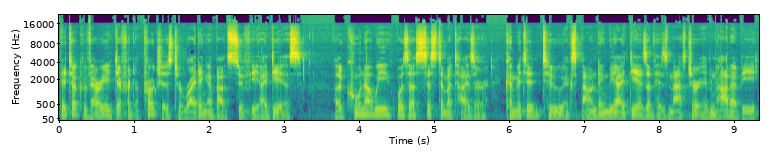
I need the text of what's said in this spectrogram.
They took very different approaches to writing about Sufi ideas. Al Kunawi was a systematizer, committed to expounding the ideas of his master Ibn Arabi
